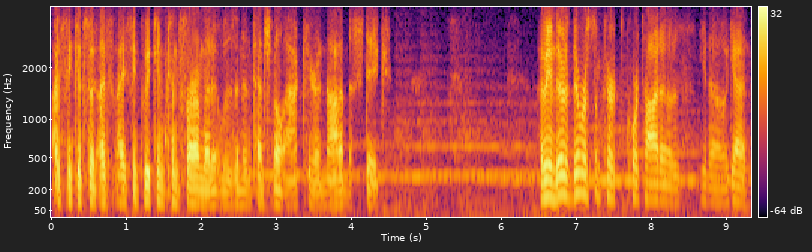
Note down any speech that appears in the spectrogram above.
I think it's a, I, I think we can confirm that it was an intentional act here and not a mistake. I mean, there there were some cort- cortados, you know, again,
